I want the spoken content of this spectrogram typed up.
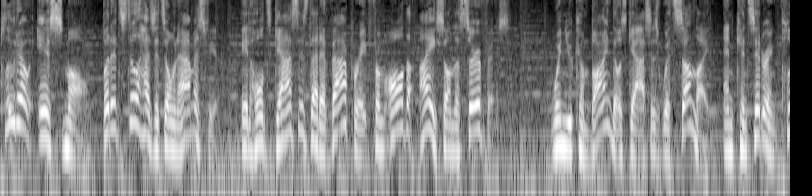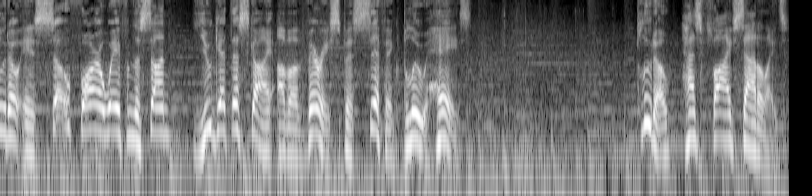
Pluto is small, but it still has its own atmosphere. It holds gases that evaporate from all the ice on the surface. When you combine those gases with sunlight, and considering Pluto is so far away from the sun, you get the sky of a very specific blue haze. Pluto has five satellites.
